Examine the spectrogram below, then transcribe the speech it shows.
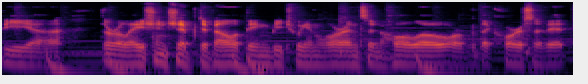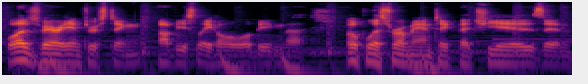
the uh, the relationship developing between Lawrence and Holo over the course of it was very interesting. Obviously, Holo being the hopeless romantic that she is, and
